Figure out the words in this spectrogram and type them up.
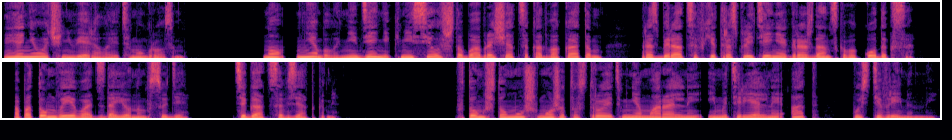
Я не очень верила этим угрозам. Но не было ни денег, ни сил, чтобы обращаться к адвокатам, разбираться в хитросплетении гражданского кодекса, а потом воевать с Дайоном в суде, тягаться взятками. В том, что муж может устроить мне моральный и материальный ад, пусть и временный,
